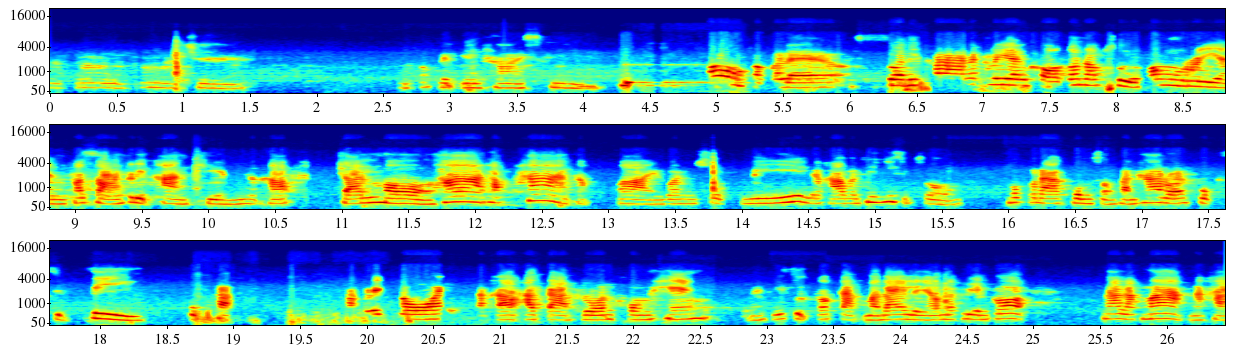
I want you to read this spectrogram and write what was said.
แล้วก็แล้วก็มาแชร์แล้วก็เป็น entry screen โอ้กลับมาแล้ว สวัสดีค่ะนักเรียนขอต้อนรับสู่ห้องเรียนภาษาอังกฤษอ่านเขียนนะคะ ชั้นม 5 ทับ5กับบ่ายวันศุกร์นี้นะคะ วันที่ 22 มกราคม 2564ถูกค่ะพักเล็กน้อยนะคะ อากาศร้อนคอมแห้งในที่สุดก็กลับมาได้แล้ว นักเรียนก็น่ารักมากนะคะ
